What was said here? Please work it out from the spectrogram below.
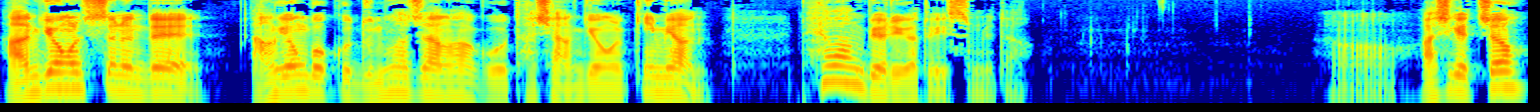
안경을 쓰는데 안경 벗고 눈 화장하고 다시 안경을 끼면 패왕별이가 돼 있습니다. 어, 아시겠죠?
